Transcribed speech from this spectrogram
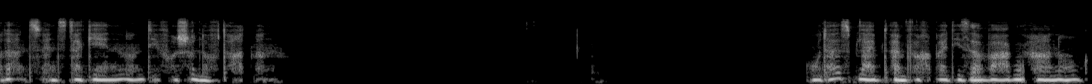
Oder ans Fenster gehen und die frische Luft atmen. Oder es bleibt einfach bei dieser vagen Ahnung.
